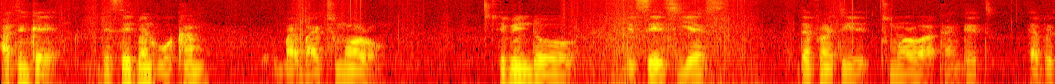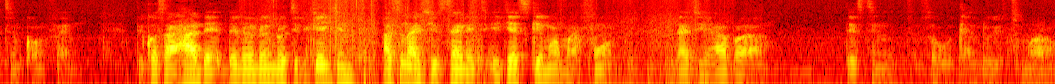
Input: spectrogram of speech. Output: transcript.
I think uh, the statement will come by, by tomorrow. Even though it says yes, definitely tomorrow I can get everything confirmed. Because I had the, the, the notification, as soon as you send it, it just came on my phone that you have uh, this thing, so we can do it tomorrow.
